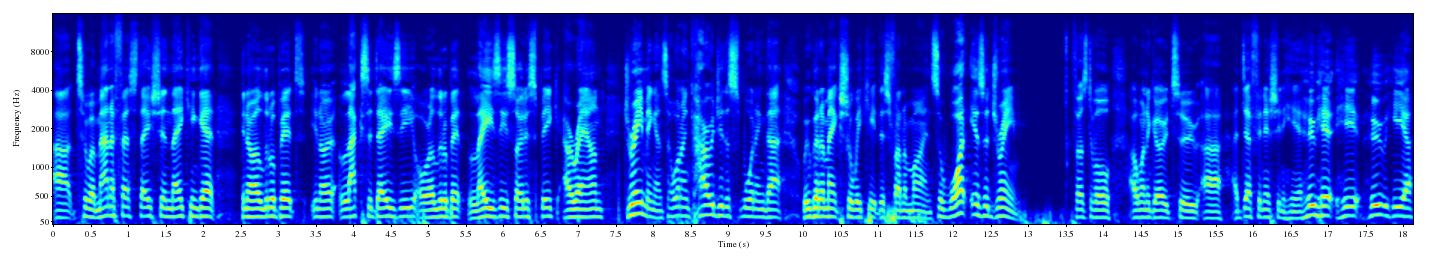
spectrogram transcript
uh, to a manifestation, they can get you know a little bit you know lackadaisy or a little bit lazy, so to speak, around dreaming. And so I want to encourage you this morning that we've got to make sure we keep this front of mind. So, what is a dream? First of all, I want to go to uh, a definition here. Who here, who here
